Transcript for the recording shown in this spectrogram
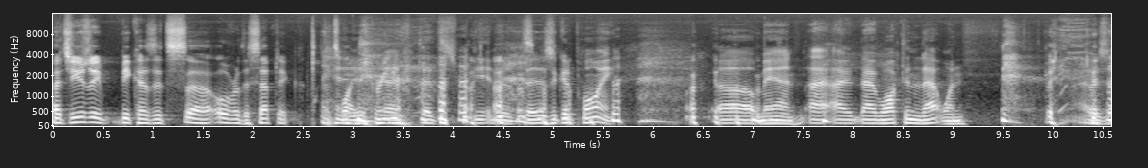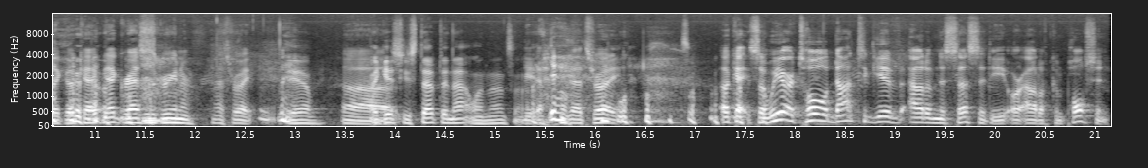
That's usually because it's uh, over the septic. That's why it's greener. That- that's, yeah, that is a good point. Oh man, I, I, I walked into that one. I was like, okay, that grass is greener. That's right. yeah. I Uh, guess you stepped in that one. That's Yeah, that's right. Okay, so we are told not to give out of necessity or out of compulsion.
